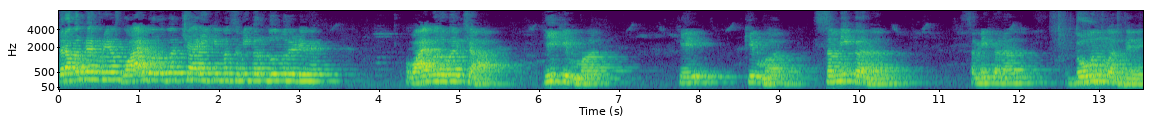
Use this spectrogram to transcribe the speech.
तर आपण काय करूया? वाय बरोबर चार ही किंमत समीकरण दोन मध्ये ठेवूया. वाय बरोबर चार ही किंमत ही किंमत समीकरण समीकरण दोन मध्ये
